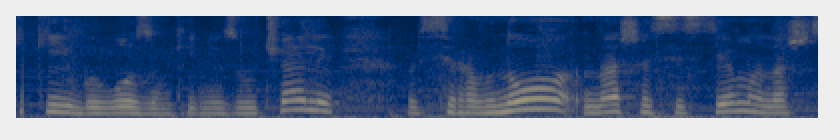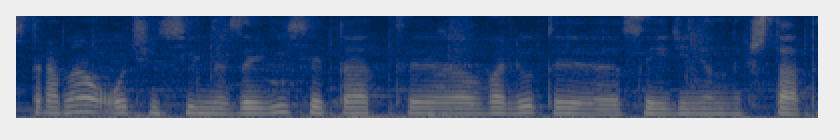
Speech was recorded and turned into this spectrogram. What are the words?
какие бы лозунги ни звучали, все равно наша система, наша страна очень сильно зависит от э, валюты Соединенных Штатов.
